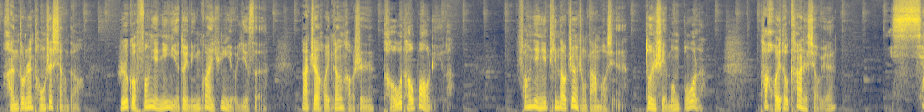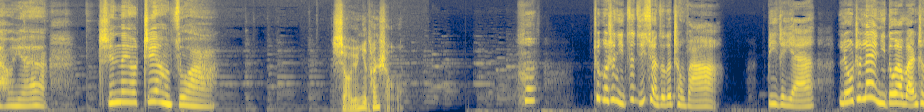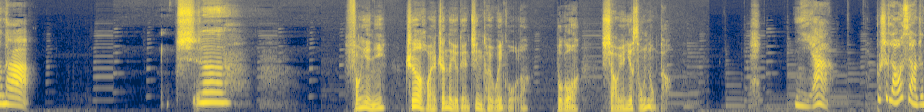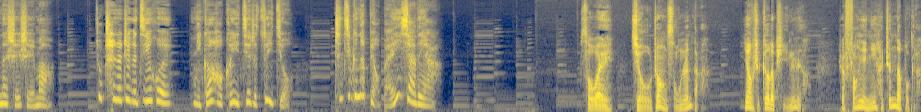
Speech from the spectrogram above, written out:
很多人同时想到，如果方艳妮也对林冠玉有意思，那这回刚好是投桃报李了。方艳妮听到这种大冒险，顿时也懵波了。她回头看着小袁：“小袁，真的要这样做啊？”小袁一摊手。哼，这可是你自己选择的惩罚啊！闭着眼、流着泪，你都要完成它。这……方艳妮这会还真的有点进退维谷了。不过小袁也怂恿道：“你呀，不是老想着那谁谁吗？就趁着这个机会，你刚好可以借着醉酒，趁机跟他表白一下的呀。”所谓。酒壮怂人胆，要是搁了平日啊，这方艳妮还真的不敢。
